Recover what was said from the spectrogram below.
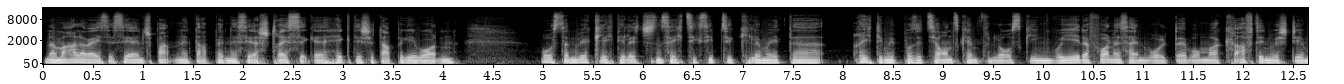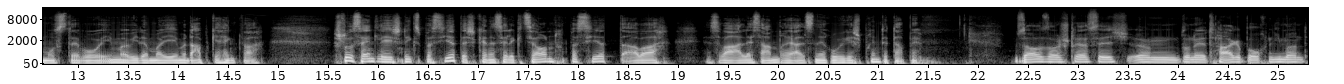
normalerweise sehr entspannten Etappe eine sehr stressige, hektische Etappe geworden, wo es dann wirklich die letzten 60, 70 Kilometer richtig mit Positionskämpfen losging, wo jeder vorne sein wollte, wo man Kraft investieren musste, wo immer wieder mal jemand abgehängt war. Schlussendlich ist nichts passiert, es ist keine Selektion passiert, aber es war alles andere als eine ruhige Sprintetappe. Sau, sau stressig, ähm, so eine Tage braucht niemand.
